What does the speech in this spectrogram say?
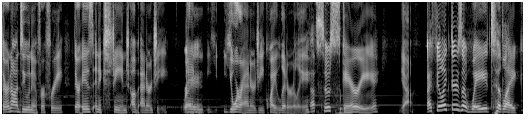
they're not doing it for free. There is an exchange of energy. Right. And your energy, quite literally. That's so scary. Yeah. I feel like there's a way to like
